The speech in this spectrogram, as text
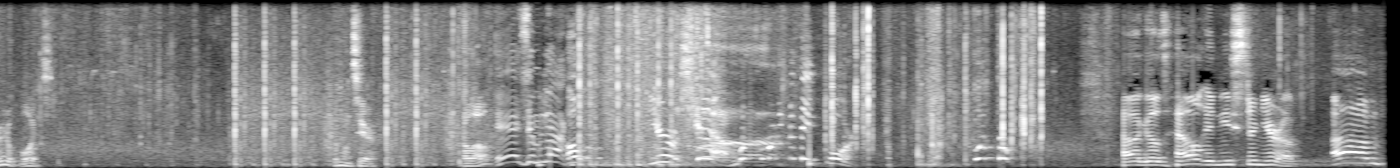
I heard a voice. Someone's here. Hello? Hey! Oh, you're a scav! What, what are you looking for? How goes hell in Eastern Europe? Um...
